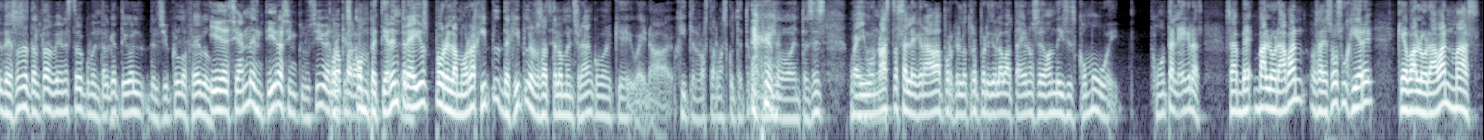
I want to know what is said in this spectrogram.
es- de eso se trata bien este documental que te digo, el- del Circle of Evil. Y decían mentiras inclusive, ¿no? porque Para- competían entre sí. ellos por el amor a Hitler, de Hitler. O sea, te lo mencionaban como de que, güey, no, Hitler va a estar más contento conmigo. Entonces, güey, uno hasta se alegraba porque el otro perdió la batalla no sé dónde. Y dices, ¿cómo, güey? ¿Cómo te alegras? O sea, valoraban, o sea, eso sugiere que valoraban más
